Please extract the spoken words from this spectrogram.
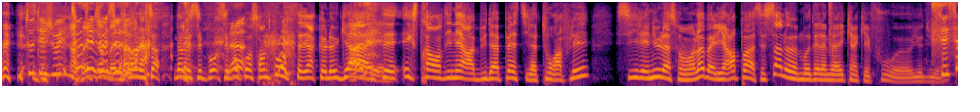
Tout est joué, tout Ah oui, est non, joué mais ce là- Non, jour-là. mais, ça- non, mais c'est pour, c'est pour Là- qu'on se rende compte. C'est-à-dire que le gars Ah, a été extraordinaire à Budapest, il a tout raflé. S'il est nul à ce moment-là, bah, il ira pas. C'est ça le modèle américain qui est fou, euh, Yodu. C'est ça,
